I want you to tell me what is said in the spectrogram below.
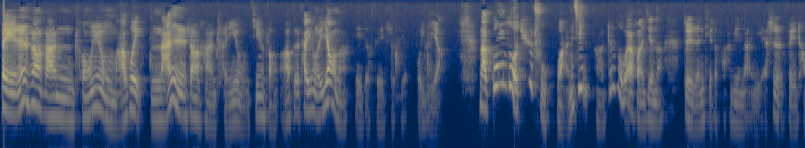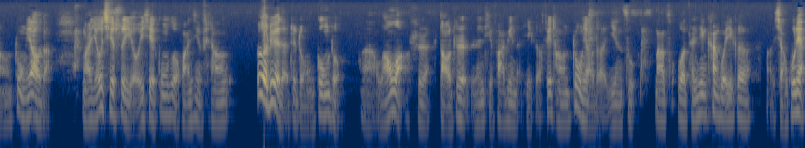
北人伤寒纯用麻桂，南人伤寒纯用金方啊，所以他用的药呢也就随之也不一样。那工作居处环境啊，这个外环境呢，对人体的发病呢也是非常重要的啊，尤其是有一些工作环境非常。恶劣的这种工种啊，往往是导致人体发病的一个非常重要的因素。那我曾经看过一个小姑娘，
